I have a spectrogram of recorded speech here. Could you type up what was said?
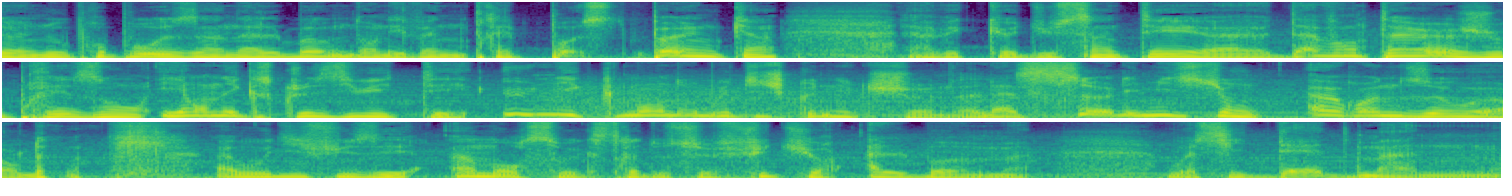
nous propose un album dans les veines très post-punk, hein, avec du synthé euh, davantage présent et en exclusivité uniquement dans British Connection. La seule émission Around the World à vous diffuser un morceau extrait de ce futur album. Voici Dead Man.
